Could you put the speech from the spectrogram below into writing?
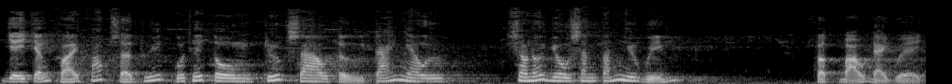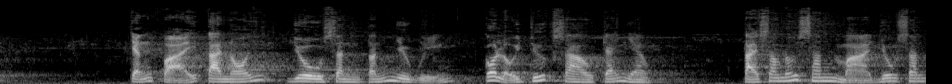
Vậy chẳng phải Pháp sở thuyết của Thế Tôn Trước sau tự trái nhau ư? Sao nói vô sanh tánh như quyển? Phật bảo Đại Huệ, Chẳng phải ta nói vô sanh tánh như quyển Có lỗi trước sau trái nhau. Tại sao nói sanh mà vô sanh?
